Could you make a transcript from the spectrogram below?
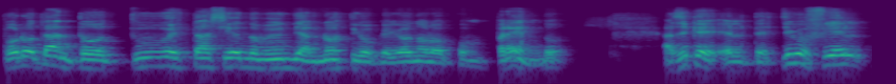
Por lo tanto, tú estás haciéndome un diagnóstico que yo no lo comprendo. Así que el testigo fiel,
